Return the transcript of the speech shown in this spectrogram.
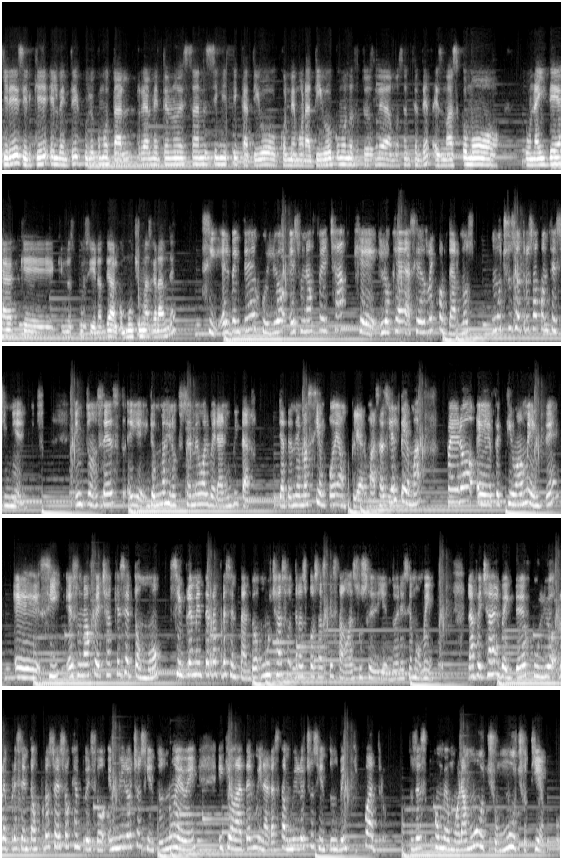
Quiere decir que el 20 de julio como tal realmente no es tan significativo o conmemorativo como nosotros le damos a entender, es más como una idea que, que nos pusieron de algo mucho más grande. Sí, el 20 de julio es una fecha que lo que hace es recordarnos muchos otros acontecimientos. Entonces, eh, yo me imagino que ustedes me volverán a invitar. Ya tendremos tiempo de ampliar más hacia el tema, pero eh, efectivamente eh, sí, es una fecha que se tomó simplemente representando muchas otras cosas que estaban sucediendo en ese momento. La fecha del 20 de julio representa un proceso que empezó en 1809 y que va a terminar hasta 1824. Entonces conmemora mucho, mucho tiempo.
